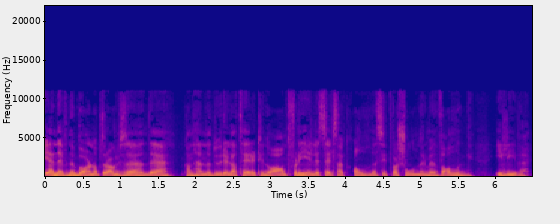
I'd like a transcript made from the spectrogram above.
Jeg nevner barneoppdragelse, det kan hende du relaterer til noe annet, for det gjelder selvsagt alle situasjoner med valg i livet.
